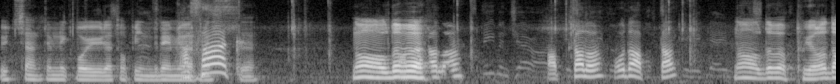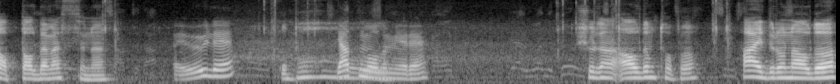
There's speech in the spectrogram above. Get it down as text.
3 santimlik boyuyla topu indiremiyor. Messi. Ne oldu bu? Aptal o. Aptal o. O da aptal. Ne oldu bu? Puyol'a da aptal demezsin ha. E öyle. Oba. Yatma oğlum yere. Şuradan aldım topu. Haydi Ronaldo.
